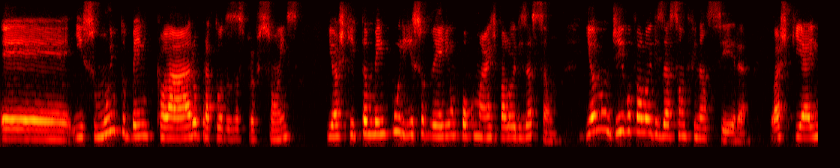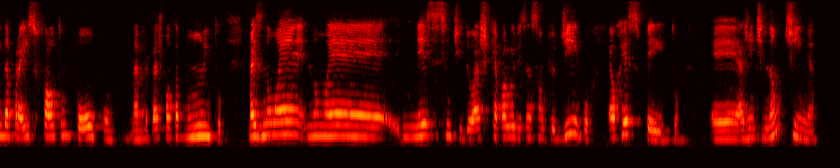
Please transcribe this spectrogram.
é, isso muito bem claro para todas as profissões, e eu acho que também por isso veio um pouco mais de valorização. E eu não digo valorização financeira. Eu acho que ainda para isso falta um pouco, na verdade falta muito, mas não é não é nesse sentido. Eu acho que a valorização que eu digo é o respeito. É, a gente não tinha,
